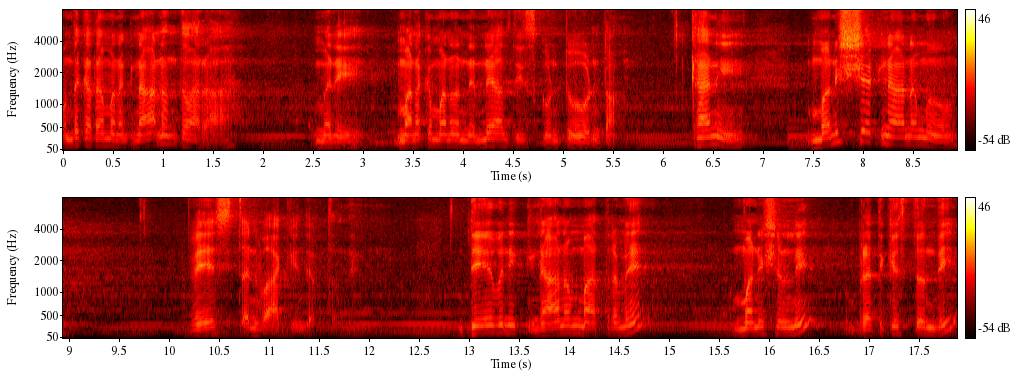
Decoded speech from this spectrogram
ఉంది కదా మన జ్ఞానం ద్వారా మరి మనకు మనం నిర్ణయాలు తీసుకుంటూ ఉంటాం. కానీ మనుష్య జ్ఞానము వేస్ట్ అని వాక్యం చెప్తుంది. దేవుని జ్ఞానం మాత్రమే మనుషుల్ని బ్రతికిస్తుంది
